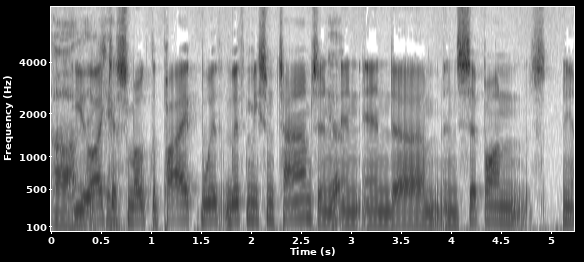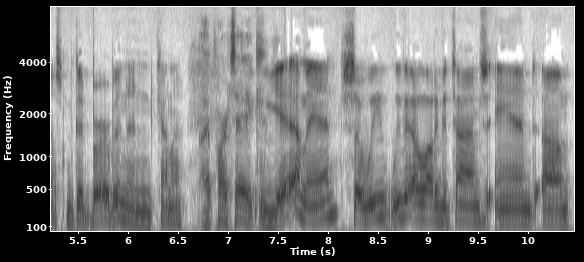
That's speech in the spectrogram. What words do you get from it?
Oh, you like you. to smoke the pipe with, with me sometimes and Yep. and and, um, and sip on you know some good bourbon and kind of I partake. yeah, man. So we we've had a lot of good times, and um,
